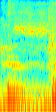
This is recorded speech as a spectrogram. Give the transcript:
like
